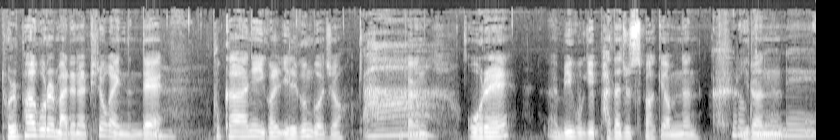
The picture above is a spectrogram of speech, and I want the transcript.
돌파구를 마련할 필요가 있는데 음. 북한이 이걸 읽은 거죠. 아. 그러니까는 올해 미국이 받아줄 수밖에 없는 그렇군요. 이런 네.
